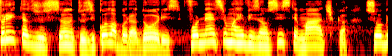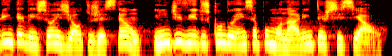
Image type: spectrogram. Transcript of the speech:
Freitas dos Santos e colaboradores fornecem uma revisão sistemática sobre intervenções de autogestão em indivíduos com doença pulmonar intersticial.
